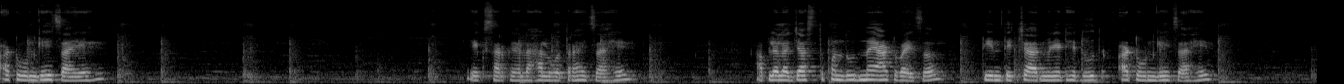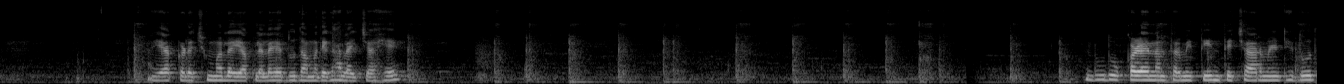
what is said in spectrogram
आटवून घ्यायचं आहे. एकसारखं याला हलवत राहायचं आहे. आपल्याला जास्त पण दूध नाही आटवायचं. तीन ते चार मिनिट हे दूध आटवून घ्यायचं आहे. याकडेच मलाई आपल्याला या दुधामध्ये घालायची आहे. दूध उकळल्यानंतर मी तीन ते चार मिनिट हे दूध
